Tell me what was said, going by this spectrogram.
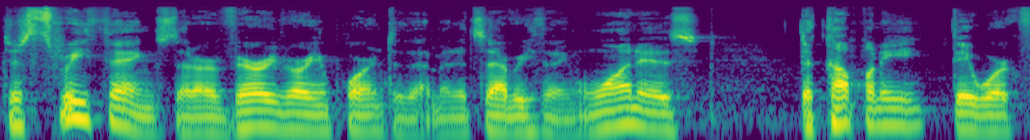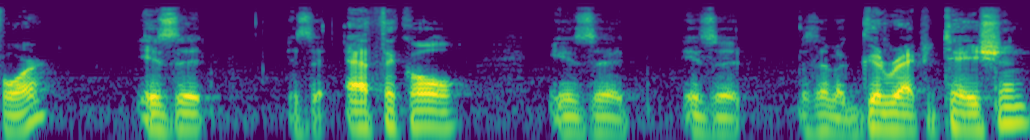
there's three things that are very, very important to them, and it's everything. One is the company they work for. Is it is it ethical? Is it is it does it have a good reputation?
